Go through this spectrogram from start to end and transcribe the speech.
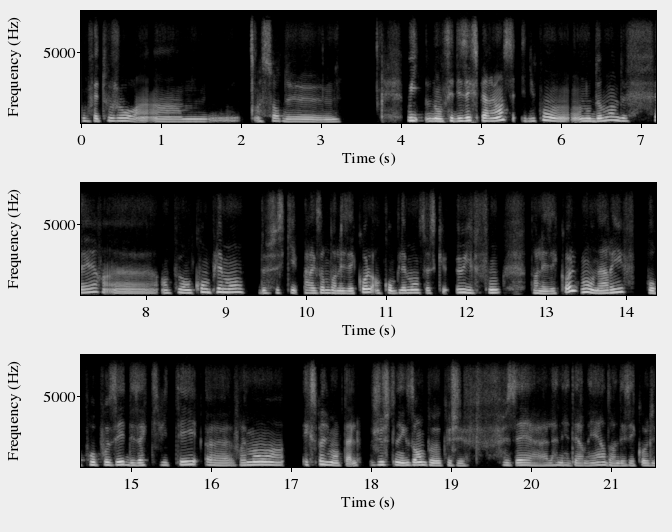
on fait toujours un un, un sorte de Oui, donc c'est des expériences et du coup, on nous demande de faire, heu, un peu en complément de ce qui est par exemple dans les écoles, en complément de ce qu'eux ils font dans les écoles. Nous, on arrive pour proposer des activités, heu, vraiment expérimentales. Juste un exemple, que je faisais, heu, l'année dernière dans des écoles de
